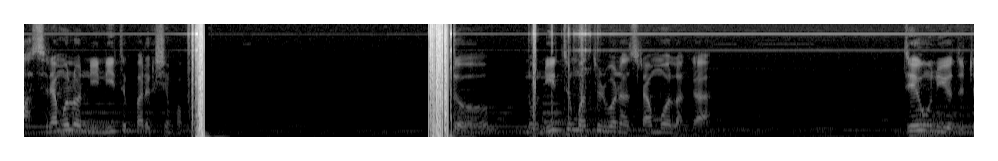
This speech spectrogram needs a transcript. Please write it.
ఆ శ్రమలో నీ నీతి పరీక్షింప నువ్వు నీతిమంతుడు అనే శ్రమ మూలంగా దేవుని ఎదుట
